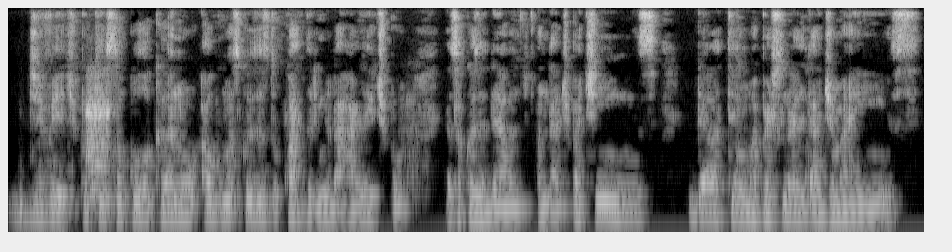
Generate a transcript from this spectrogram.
de ver, tipo, que estão colocando algumas coisas do quadrinho da Harley, tipo, essa coisa dela de andar de patins, dela ter uma personalidade mais.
